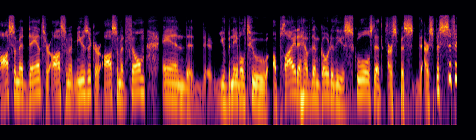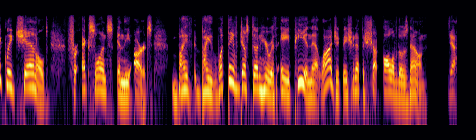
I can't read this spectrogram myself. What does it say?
awesome at dance or awesome at music or awesome at film and you've been able to apply to have them go to these schools that are are specifically channeled for excellence in the arts. By by what they've just done here with AP and that logic they should have to shut all of those down. Yeah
